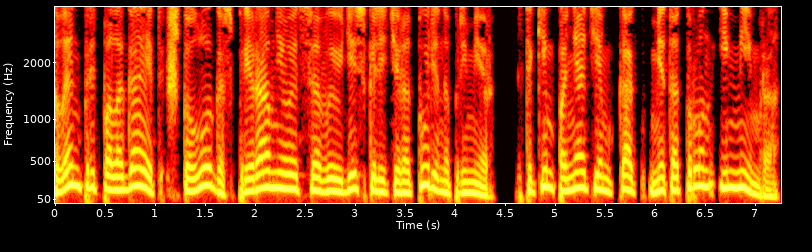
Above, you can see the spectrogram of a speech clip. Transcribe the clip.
Клейн предполагает, что логос приравнивается в иудейской литературе, например, к таким понятиям, как метатрон и мимра,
